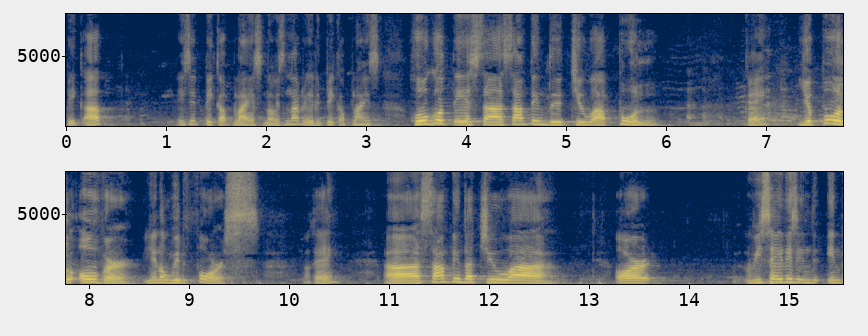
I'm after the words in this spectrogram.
Pick up? Is it pick up lines? No, it's not really pick up lines. Hugot is uh, something that you uh, pull. Okay? You pull over, you know, with force. Okay? Uh, something that you, uh, or we say this in, in,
